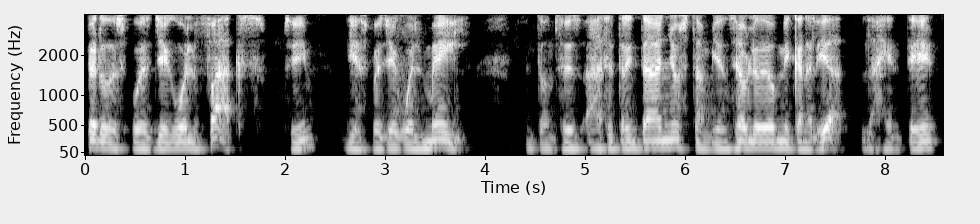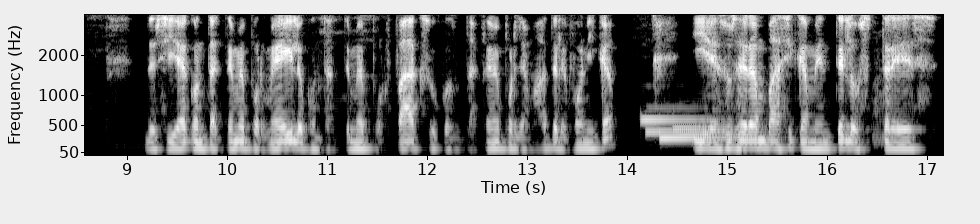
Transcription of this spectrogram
Pero después llegó el fax, ¿sí? Y después llegó el mail. Entonces, hace 30 años también se habló de omnicanalidad. La gente decía contácteme por mail o contácteme por fax o contácteme por llamada telefónica. Y esos eran básicamente los tres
